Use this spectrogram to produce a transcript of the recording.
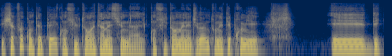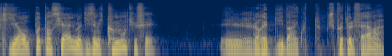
Et chaque fois qu'on tapait consultant international, consultant management, on était premier. Et des clients potentiels me disaient, mais comment tu fais? Et je leur ai dit, bah, écoute, je peux te le faire.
